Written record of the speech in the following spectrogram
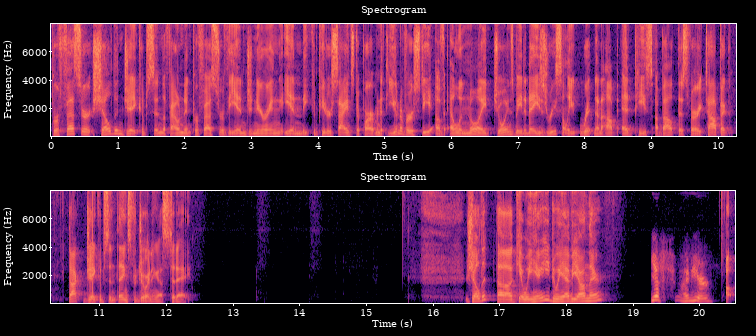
Professor Sheldon Jacobson, the founding professor of the engineering in the computer science department at the University of Illinois, joins me today. He's recently written an op ed piece about this very topic. Dr. Jacobson, thanks for joining us today. Sheldon, uh, can we hear you? Do we have you on there? Yes, I'm here. Oh,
